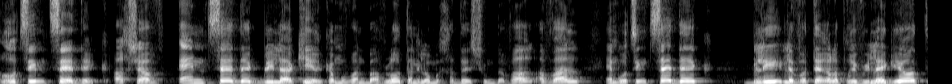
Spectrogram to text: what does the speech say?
רוצים צדק. עכשיו, אין צדק בלי להכיר כמובן בעוולות, אני לא מחדש שום דבר, אבל הם רוצים צדק בלי לוותר על הפריבילגיות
